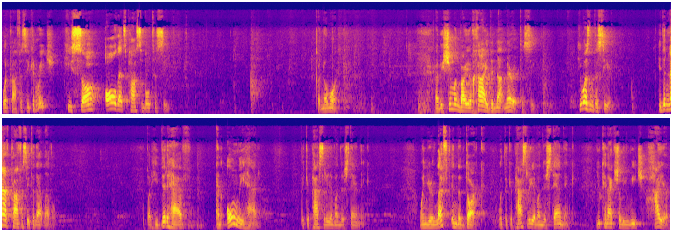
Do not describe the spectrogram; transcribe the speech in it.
what prophecy can reach. He saw all that's possible to see. But no more. Rabbi Shimon Bar Yochai did not merit to see. He wasn't a seer. He didn't have prophecy to that level. But he did have, and only had, the capacity of understanding. When you're left in the dark with the capacity of understanding, you can actually reach higher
